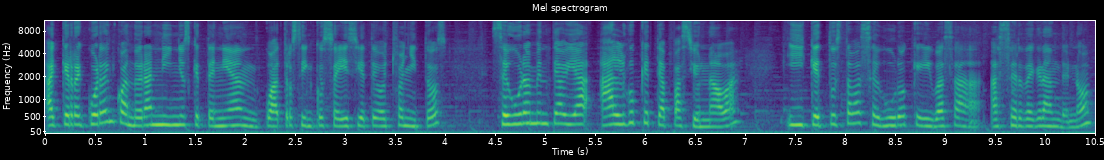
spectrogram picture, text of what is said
a que recuerden cuando eran niños que tenían 4, 5, 6, 7, 8 añitos, seguramente había algo que te apasionaba y que tú estabas seguro que ibas a hacer de grande, ¿no?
